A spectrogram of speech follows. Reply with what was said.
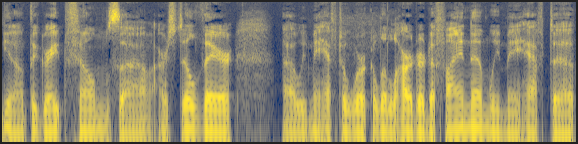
you know, the great films uh, are still there. Uh, we may have to work a little harder to find them. We may have to,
